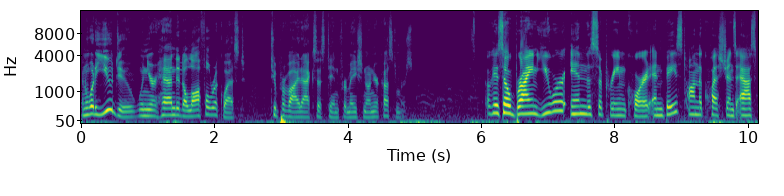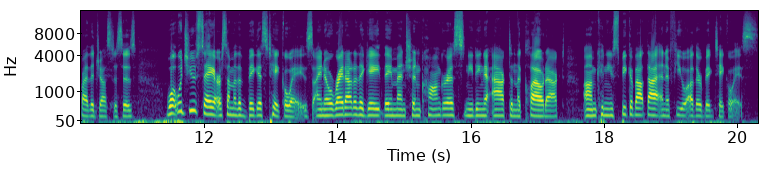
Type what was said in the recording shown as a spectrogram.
and what do you do when you're handed a lawful request to provide access to information on your customers. Okay, so Brian, you were in the Supreme Court, and based on the questions asked by the justices, what would you say are some of the biggest takeaways? I know right out of the gate they mentioned Congress needing to act and the Cloud Act. Um, can you speak about that and a few other big takeaways?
